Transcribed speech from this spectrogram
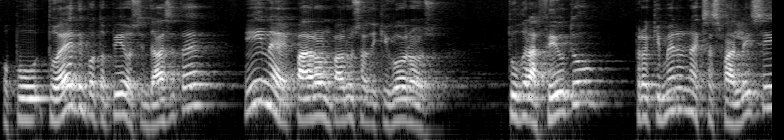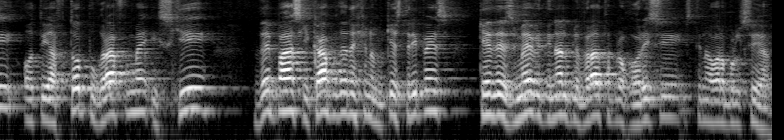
όπου το έντυπο το οποίο συντάσσεται είναι παρόν παρούσα δικηγόρος του γραφείου του προκειμένου να εξασφαλίσει ότι αυτό που γράφουμε ισχύει, δεν πάσχει κάπου, δεν έχει νομικές τρύπες και δεσμεύει την άλλη πλευρά ότι θα προχωρήσει στην αγοραπολισία.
